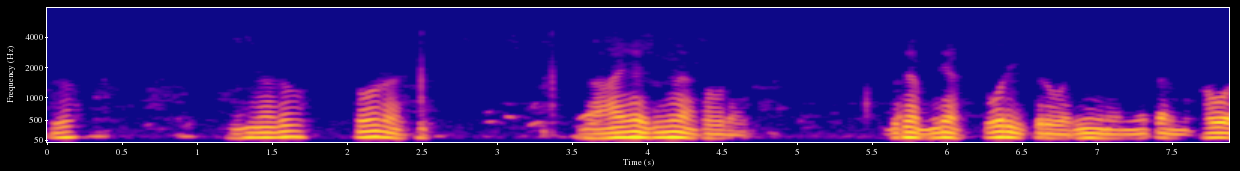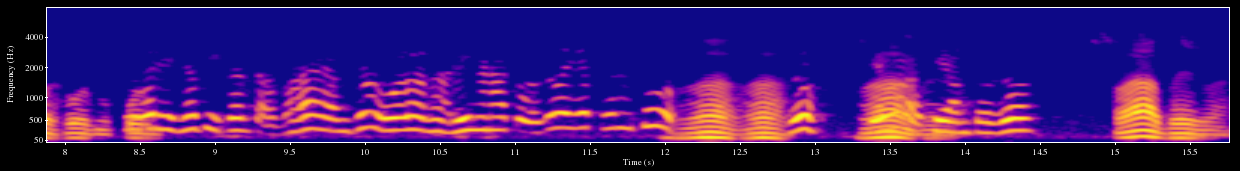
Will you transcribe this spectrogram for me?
જો. રીંગણા તો ખવડા છે. ને અહીંયા રીંગણા ખવડા છે. બધા મળ્યા ચોરી કરવા રીંગણાની અત્યારમાં ખબર ખબરમાં પોર ચોરી નથી કરતા ભાઈ આમ જો ઓળાના રીંગણા તો જો એક તો. હા હા જો કેવા છે આમ તો જો. વાહ ભાઈ વાહ.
